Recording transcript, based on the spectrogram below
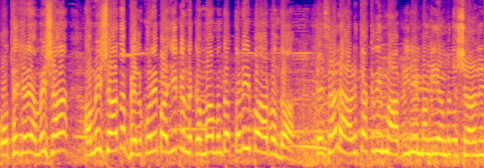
ਉੱਥੇ ਜਿਹੜੇ ਅਮਿਤ ਸ਼ਾਹ ਅਮਿਤ ਸ਼ਾਹ ਤਾਂ ਬਿਲਕੁਲ ਹੀ ਭਾਜੀ ਇੱਕ ਨਕੰਮਾ ਬੰਦਾ ਤੜੀ ਪਾਰ ਬੰਦਾ। ਤੇ ਸਰ ਹਾਲੇ ਤੱਕ ਦੀ ਮਾਫੀ ਨਹੀਂ ਮੰਗੀ ਅਮਰਤ ਸ਼ਾਹ ਨੇ।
